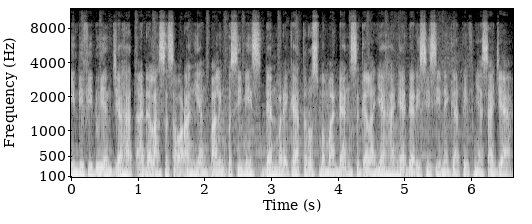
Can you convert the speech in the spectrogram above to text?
individu yang jahat adalah seseorang yang paling pesimis dan mereka terus memandang segalanya hanya dari sisi negatifnya saja.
